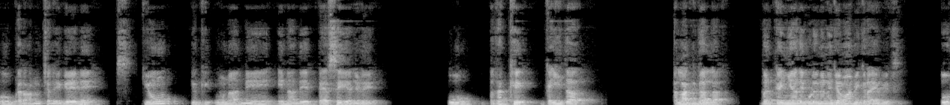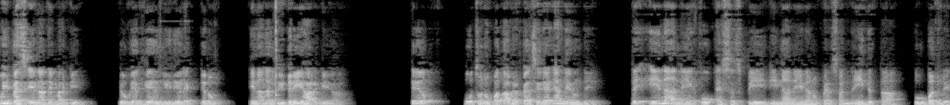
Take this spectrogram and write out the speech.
ਉਹ ਘਰਾਂ ਨੂੰ ਚਲੇ ਗਏ ਨੇ। ਕਿਉਂ? ਕਿਉਂਕਿ ਉਹਨਾਂ ਨੇ ਇਹਨਾਂ ਦੇ ਪੈਸੇ ਆ ਜਿਹੜੇ ਉਹ ਰੱਖੇ। ਕਈ ਤਾਂ ਅਲੱਗ ਗੱਲ ਆ, ਪਰ ਕਈਆਂ ਦੇ ਕੋਲ ਇਹਨਾਂ ਨੇ ਜਮ੍ਹਾਂ ਵੀ ਕਰਾਏ ਹੋਏ ਸੀ। ਉਹ ਵੀ ਪੈਸੇ ਇਹਨਾਂ ਦੇ ਮਰ ਗਏ। ਕਿਉਂਕਿ ਅੱਗੇ ਦਿੱਲੀ ਦੇ ਜਦੋਂ ਇਹਨਾਂ ਦਾ ਲੀਡਰ ਹੀ ਹਾਰ ਗਿਆ, ਤੇ ਉਹ ਤੁਹਾਨੂੰ ਪਤਾ ਫਿਰ ਪੈਸੇ ਰਹਿ ਜਾਂਦੇ ਹੁੰਦੇ। ਤੇ ਇਹਨਾਂ ਨੇ ਉਹ ਐਸਐਸਪੀ ਜਿਨ੍ਹਾਂ ਨੇ ਇਹਨਾਂ ਨੂੰ ਪੈਸਾ ਨਹੀਂ ਦਿੱਤਾ, ਉਹ ਬਦਲੇ।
